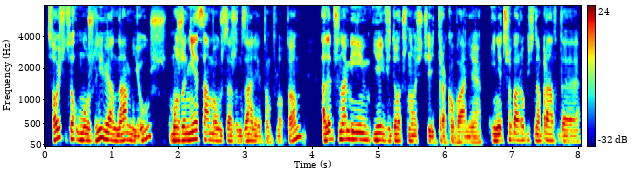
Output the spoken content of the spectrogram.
coś, co umożliwia nam już, może nie samo już zarządzanie tą flotą, ale przynajmniej jej widoczność, jej trakowanie i nie trzeba robić naprawdę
